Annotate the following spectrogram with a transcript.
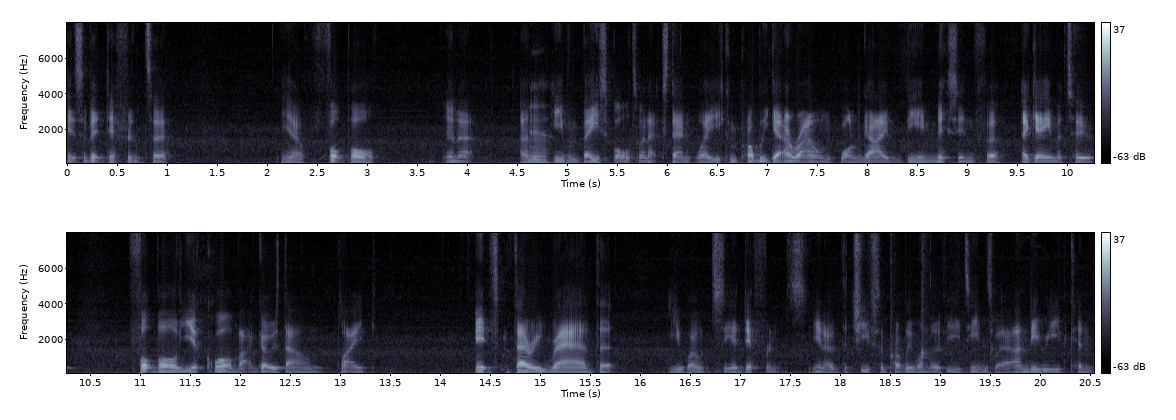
it's a bit different to, you know, football, in a, and Yeah. even baseball to an extent where you can probably get around one guy being missing for a game or two. Football, your quarterback goes down. Like, it's very rare that you won't see a difference. You know, the Chiefs are probably one of the few teams where Andy Reid can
